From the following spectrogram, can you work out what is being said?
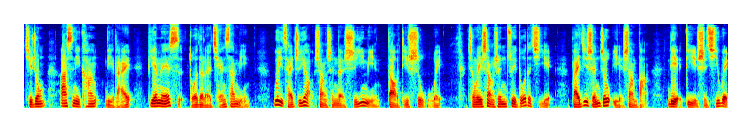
其中，阿斯利康、礼来、BMS 夺得了前三名，卫材制药上升了十一名到第十五位，成为上升最多的企业。百济神州也上榜，列第十七位。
